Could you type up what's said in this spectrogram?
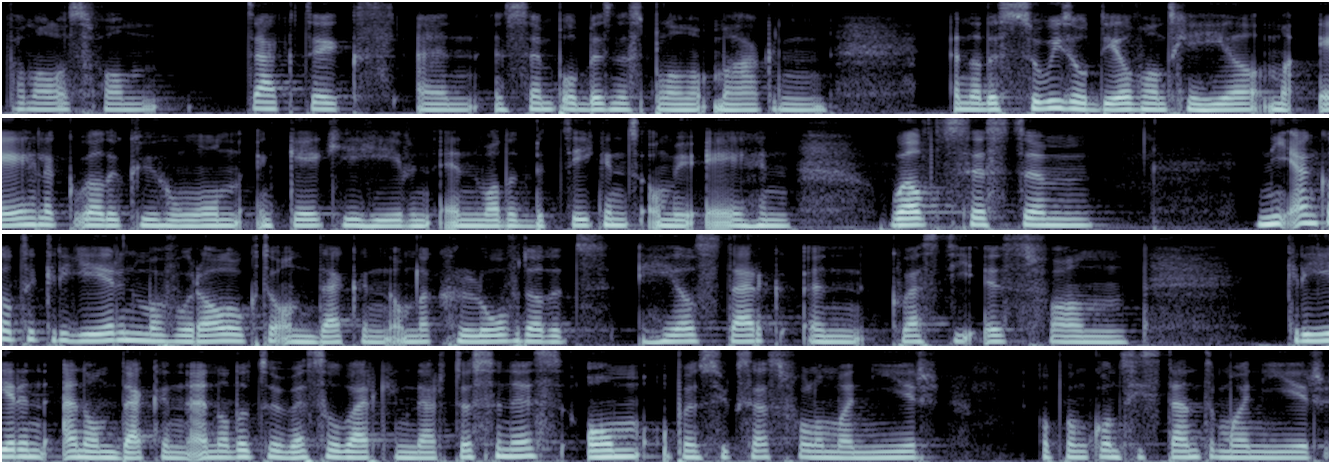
van alles van tactics en een simpel businessplan opmaken. En dat is sowieso deel van het geheel, maar eigenlijk wilde ik u gewoon een kijkje geven in wat het betekent om je eigen wealth system niet enkel te creëren, maar vooral ook te ontdekken. Omdat ik geloof dat het heel sterk een kwestie is van creëren en ontdekken. En dat het een wisselwerking daartussen is om op een succesvolle manier, op een consistente manier,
